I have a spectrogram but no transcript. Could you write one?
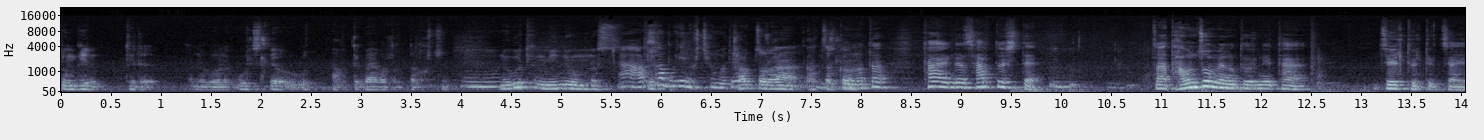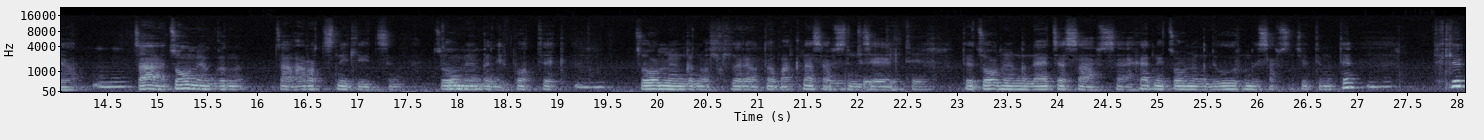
дүнгийн тэр нөгөө үйлчлэгээ авдаг байгууллагад өгч нь. Нөгөөх нь миний өмнөөс аа орлогоо бүгдийг өгчих юм уу тийм 5 6 газар гоо. Одоо та ингээд сард байна штэ. За 500 мянган төгрөний та зээл төлдөг заяа. За 100 мянган за гар утасны лизинг, 100 мянган ипотек, 100 мянган болохоор одоо банкнаас авсан зээл. Тэгээ 100 мянган найзаасаа авсан, ахаад нэг 100 мянган өөр хүнээс авсан ч гэдэг юм уу те. Тэгэхээр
